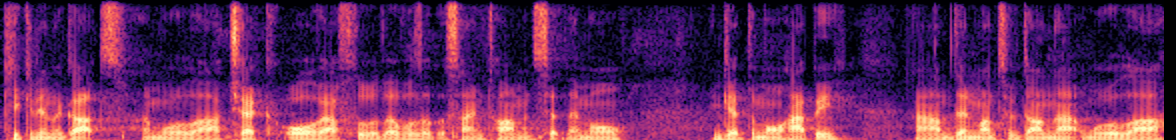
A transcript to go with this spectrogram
kick it in the guts and we'll uh, check all of our fluid levels at the same time and set them all and get them all happy. Um, then once we've done that, we'll uh,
